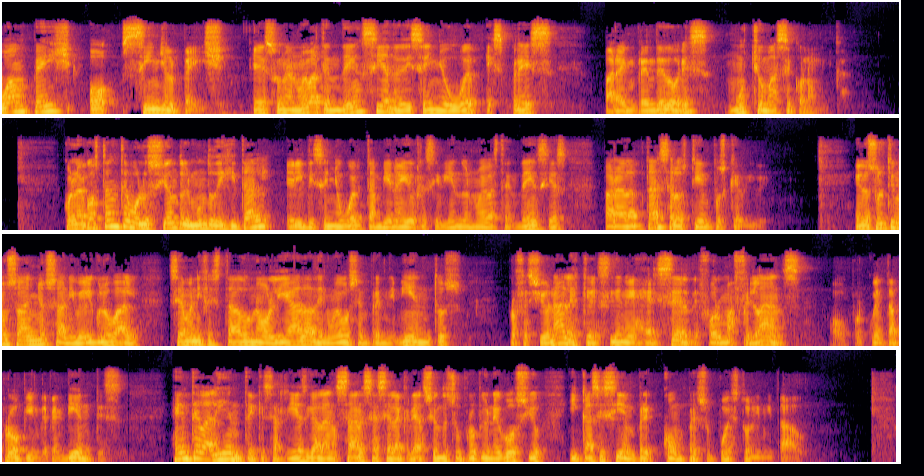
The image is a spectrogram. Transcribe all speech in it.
One Page o Single Page es una nueva tendencia de diseño web express para emprendedores mucho más económica. Con la constante evolución del mundo digital, el diseño web también ha ido recibiendo nuevas tendencias para adaptarse a los tiempos que vive. En los últimos años, a nivel global, se ha manifestado una oleada de nuevos emprendimientos, profesionales que deciden ejercer de forma freelance o por cuenta propia, independientes, Gente valiente que se arriesga a lanzarse hacia la creación de su propio negocio y casi siempre con presupuesto limitado.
